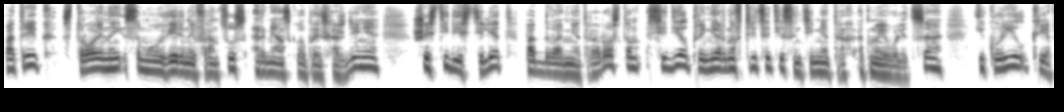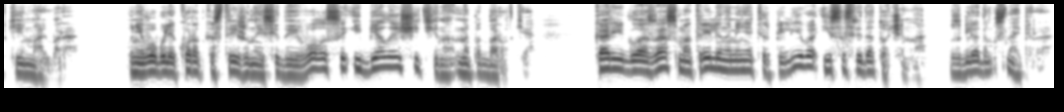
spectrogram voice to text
Патрик, стройный, самоуверенный француз армянского происхождения, 60 лет, под 2 метра ростом, сидел примерно в 30 сантиметрах от моего лица и курил крепкие мальборо. У него были коротко стриженные седые волосы и белая щетина на подбородке. Карие глаза смотрели на меня терпеливо и сосредоточенно, взглядом снайпера.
